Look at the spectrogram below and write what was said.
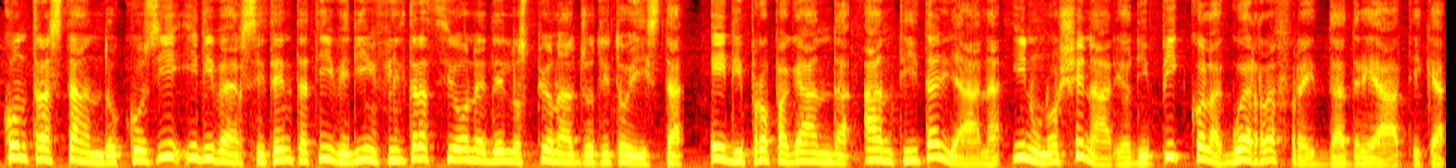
contrastando così i diversi tentativi di infiltrazione dello spionaggio titoista e di propaganda anti-italiana in uno scenario di piccola guerra fredda adriatica.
